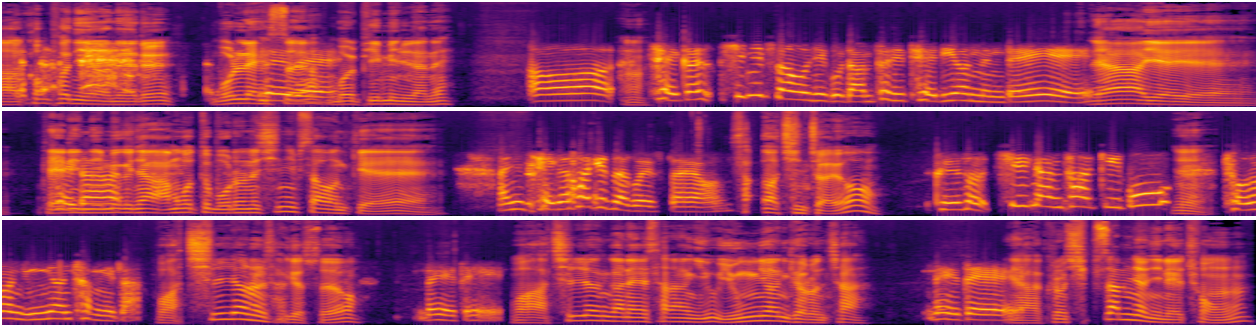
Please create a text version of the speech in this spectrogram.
아, company 연애를 몰래 했어요? 네네. 뭘 비밀 연애? 어, 어. 제가 신입사원이고 남편이 대리였는데, 야, 예, 예. 대리님이 제가- 그냥 아무것도 모르는 신입사원께. 아니, 제가 사귀자고 했어요. 사, 아, 진짜요? 그래서 7년 사귀고, 예. 결혼 6년 차입니다. 와, 7년을 사귀었어요? 네네. 와, 7년간의 사랑 이후 6년 결혼차? 네네. 야, 그럼 13년이네, 총.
